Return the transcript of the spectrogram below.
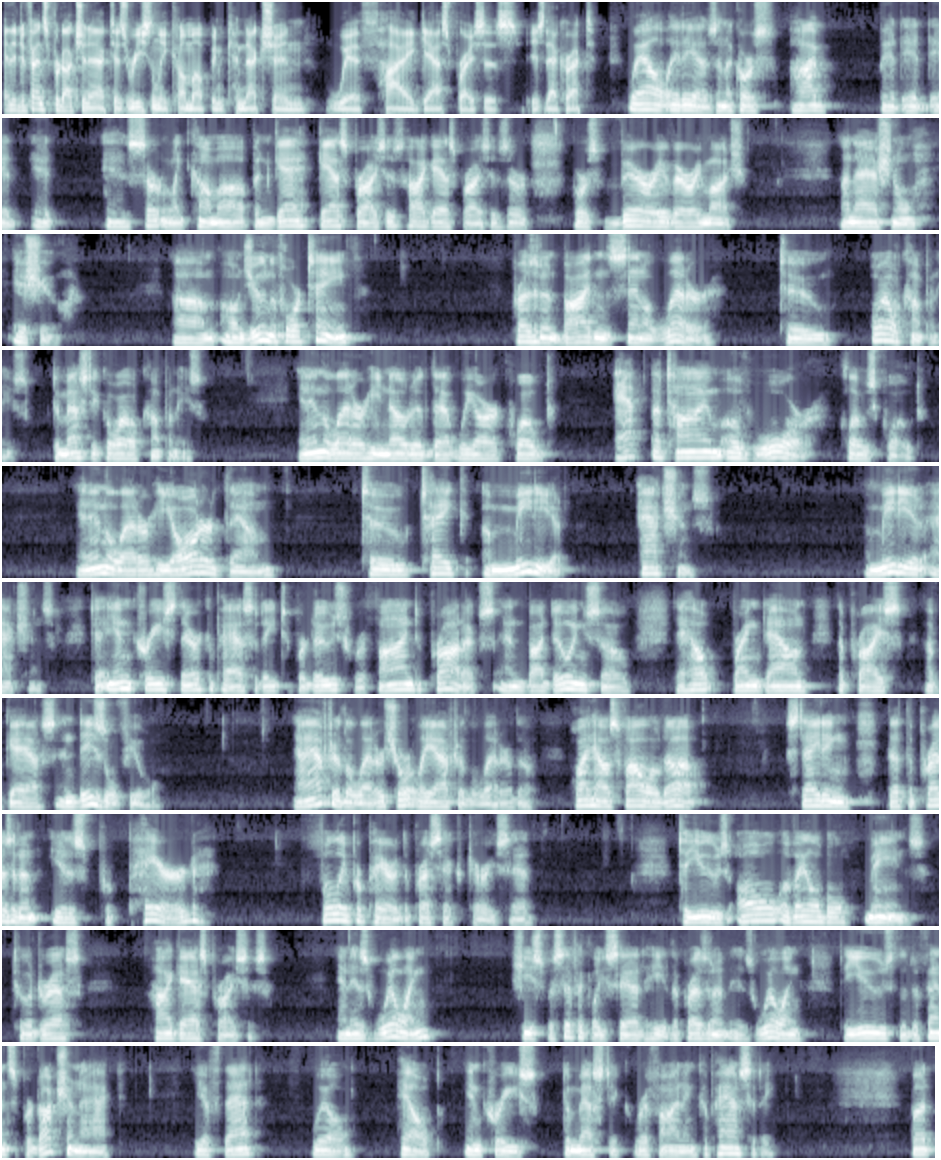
And the Defense Production Act has recently come up in connection with high gas prices. Is that correct? Well, it is, and of course, high it it it, it has certainly come up, and ga- gas prices, high gas prices, are of course very very much a national issue. Um, on June the 14th, President Biden sent a letter to oil companies domestic oil companies. And in the letter, he noted that we are, quote, at a time of war, close quote. And in the letter, he ordered them to take immediate actions, immediate actions to increase their capacity to produce refined products, and by doing so, to help bring down the price of gas and diesel fuel. Now, after the letter, shortly after the letter, the White House followed up stating that the president is prepared, fully prepared, the press secretary said, to use all available means to address high gas prices and is willing, she specifically said he, the president is willing to use the Defense Production Act if that will help increase domestic refining capacity. But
